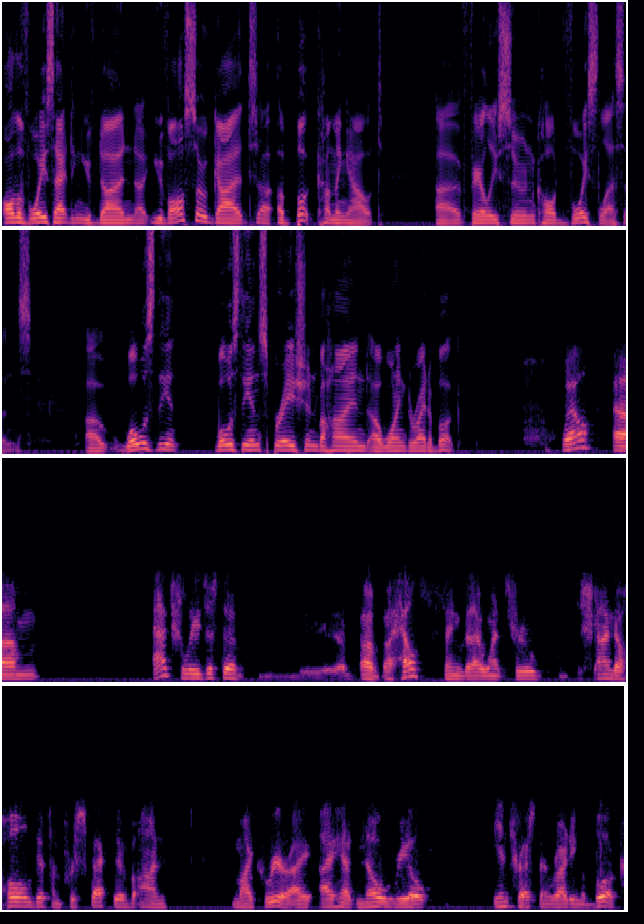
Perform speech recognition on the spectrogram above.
all the voice acting you've done, uh, you've also got uh, a book coming out uh, fairly soon called Voice Lessons. Uh, what was the what was the inspiration behind uh, wanting to write a book? Well, um, actually, just a, a a health thing that I went through shined a whole different perspective on my career. I, I had no real interest in writing a book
